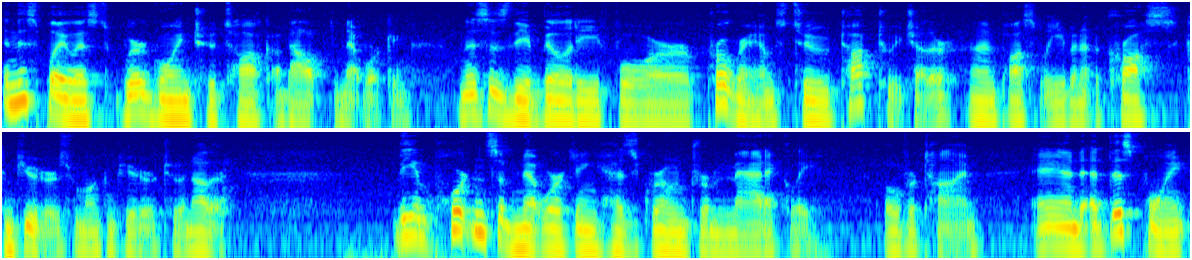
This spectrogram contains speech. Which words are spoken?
In this playlist, we're going to talk about networking. This is the ability for programs to talk to each other and possibly even across computers from one computer to another. The importance of networking has grown dramatically over time. And at this point,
